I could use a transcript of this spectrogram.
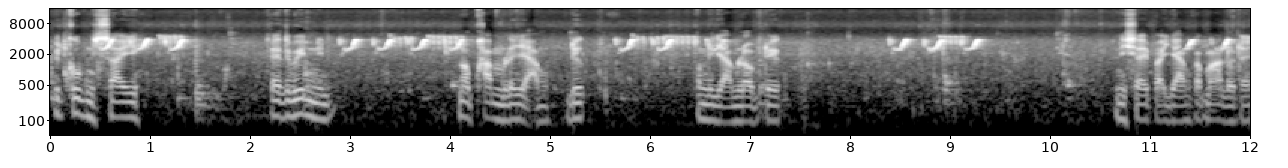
เบ็ดกบใส่ใส่ตะเวนนี่รอบคำและยามดึก ต้องในยามรอบดึกนี่ใส่ไปยามกลับมาโหลดได้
